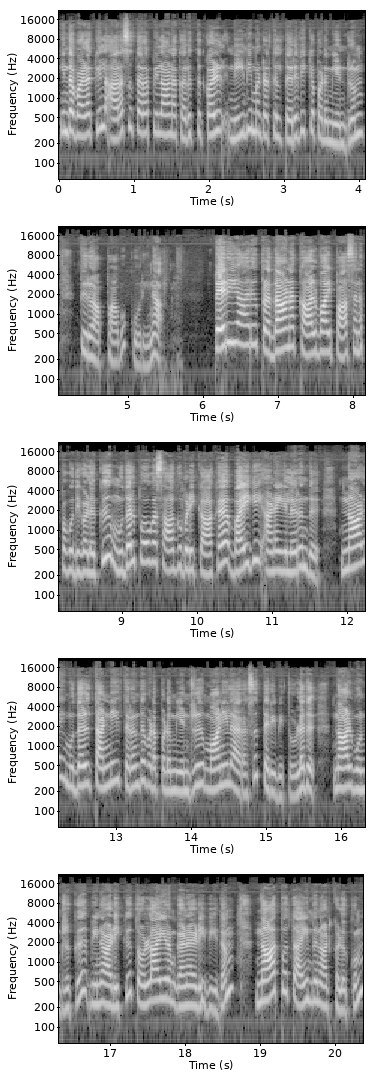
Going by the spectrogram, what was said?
இந்த வழக்கில் அரசு தரப்பிலான கருத்துக்கள் நீதிமன்றத்தில் தெரிவிக்கப்படும் என்றும் திரு அப்பாவு கூறினார். பெரியாறு பிரதான கால்வாய் பாசனப் பகுதிகளுக்கு முதல் போக சாகுபடிக்காக வைகை அணையிலிருந்து நாளை முதல் தண்ணீர் திறந்துவிடப்படும் என்று மாநில அரசு தெரிவித்துள்ளது. நாள் ஒன்றுக்கு வினாடிக்கு தொள்ளாயிரம் கன அடி வீதம் நாற்பத்து ஐந்து நாட்களுக்கும்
